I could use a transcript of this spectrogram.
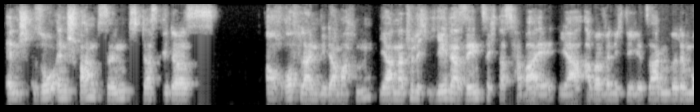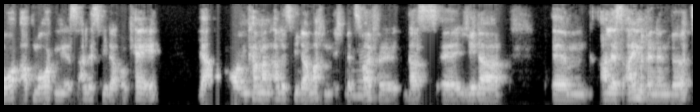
ents so entspannt sind, dass sie das auch offline wieder machen. Ja, natürlich, jeder sehnt sich das herbei, ja, aber wenn ich dir jetzt sagen würde, mor ab morgen ist alles wieder okay, ja, morgen kann man alles wieder machen. Ich bezweifle, mhm. dass äh, jeder ähm, alles einrennen wird.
